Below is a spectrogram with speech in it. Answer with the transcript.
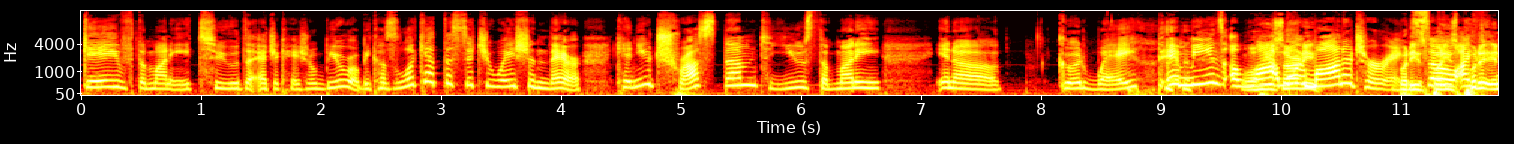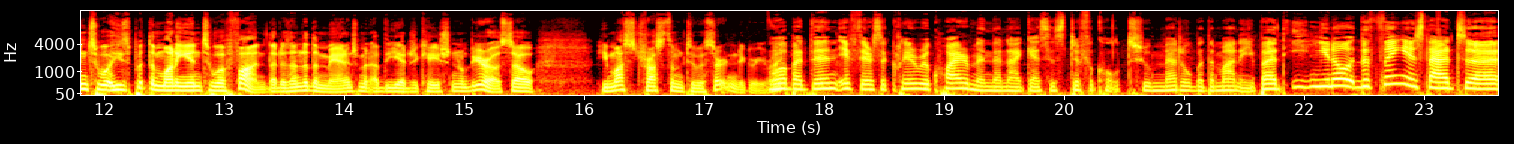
gave the money to the educational bureau because look at the situation there. Can you trust them to use the money in a good way? It means a Well, lot he's more monitoring. But he's so but he's I put it into a, he's put the money into a fund that is under the management of the Educational Bureau. So he must trust them to a certain degree, right? Well, but then if there's a clear requirement, then I guess it's difficult to meddle with the money. But you know, the thing is that uh,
